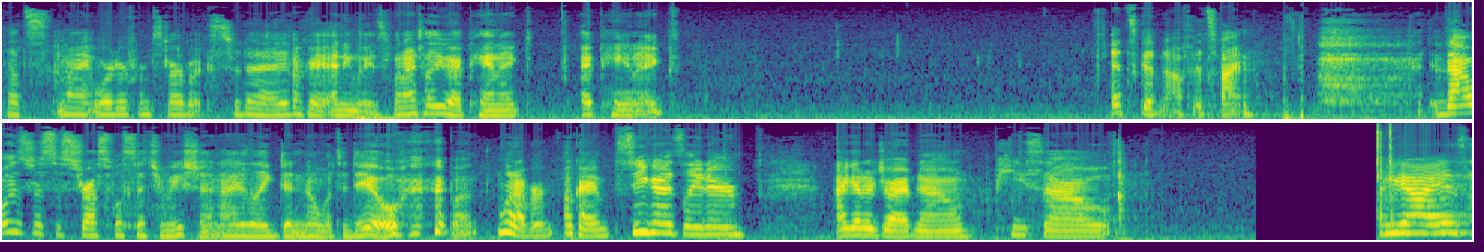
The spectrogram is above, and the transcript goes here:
that's my order from Starbucks today. Okay, anyways, when I tell you I panicked, I panicked. It's good enough, it's fine that was just a stressful situation. I like didn't know what to do, but whatever. Okay, see you guys later. I gotta drive now. Peace out. Hey guys,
